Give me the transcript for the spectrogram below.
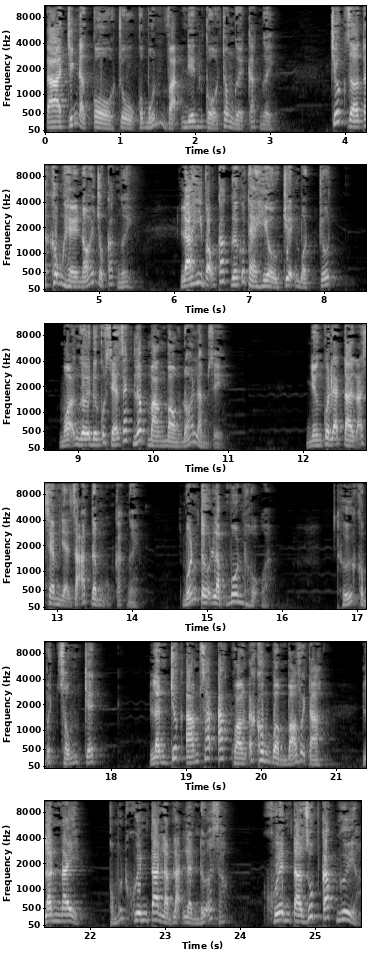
Ta chính là cổ chủ của bốn vạn niên cổ trong người các ngươi. Trước giờ ta không hề nói cho các ngươi. Là hy vọng các người có thể hiểu chuyện một chút. Mọi người đừng có xé rách lớp màng mỏng đó làm gì. Nhưng có lẽ ta đã xem nhẹ dã tâm của các người, Muốn tự lập môn hộ à? Thứ không biết sống chết. Lần trước ám sát ác hoàng đã không bẩm báo với ta. Lần này có muốn khuyên ta làm lại lần nữa sao? Khuyên ta giúp các ngươi à?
